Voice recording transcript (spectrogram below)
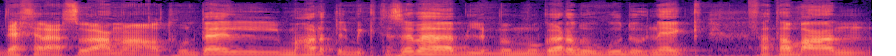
داخل على سوق العمل على طول. ده المهارات اللي بيكتسبها بمجرد وجوده هناك. فطبعا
